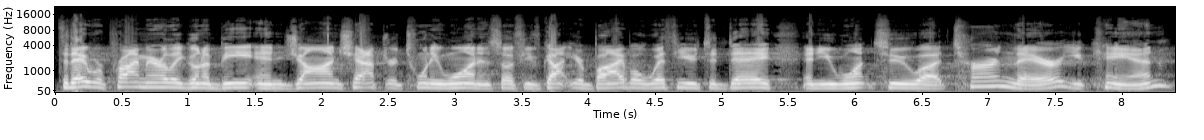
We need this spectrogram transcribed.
Today, we're primarily going to be in John chapter 21. And so, if you've got your Bible with you today and you want to uh, turn there, you can.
